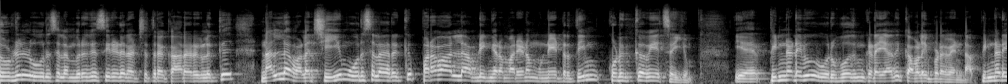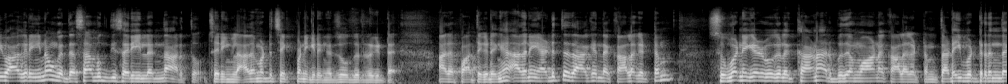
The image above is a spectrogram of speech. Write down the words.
தொழில் ஒரு சில மிருகசீரிட நட்சத்திரக்காரர்களுக்கு நல்ல வளர்ச்சியையும் ஒரு சிலருக்கு பரவாயில்ல அப்படிங்கிற மாதிரியான முன்னேற்றத்தையும் கொடுக்கவே செய்யும். பின்னடைவு ஒருபோதும் கிடையாது கவலைப்பட வேண்டாம். பின்னடைவு ஆகுறீங்கன்னா உங்கள் தசாபுக்தி சரியில்லைன்னு தான் அர்த்தம். சரிங்களா? அதை மட்டும் செக் பண்ணிக்கிடுங்க ஜோதிடர்கிட்ட. அதை பார்த்துக்கிடுங்க. அதனை அடுத்ததாக இந்த காலகட்டம் சுப நிகழ்வுகளுக்கான அற்புதமான காலகட்டம். தடைபட்டிருந்த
